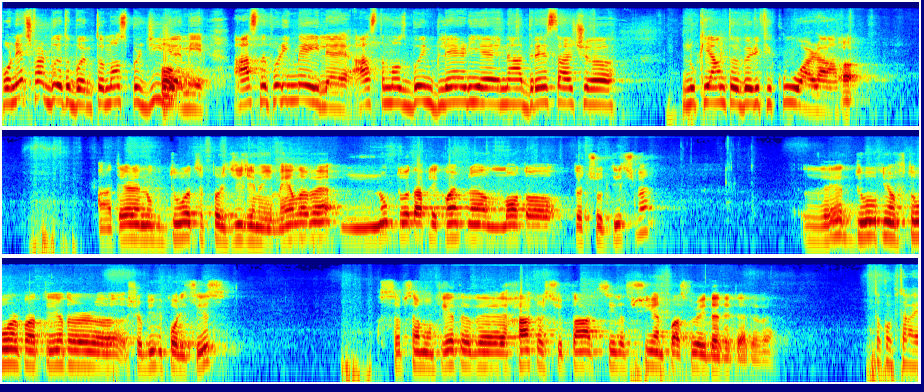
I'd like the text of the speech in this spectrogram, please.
Po ne çfarë duhet të bëjmë? Të mos përgjigjemi po. as nëpër emaile, as të mos bëjmë blerje në adresa që nuk janë të verifikuara. Atëherë nuk duhet të përgjigjemi emaileve, nuk duhet të aplikojmë në loto të çuditshme dhe duhet njoftuar patjetër shërbimi i policisë sepse mund të jenë edhe hackers shqiptarë të cilët fshihen pas këtyre identiteteve. Të kuptoj.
